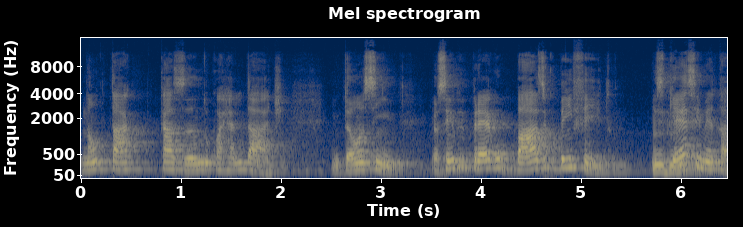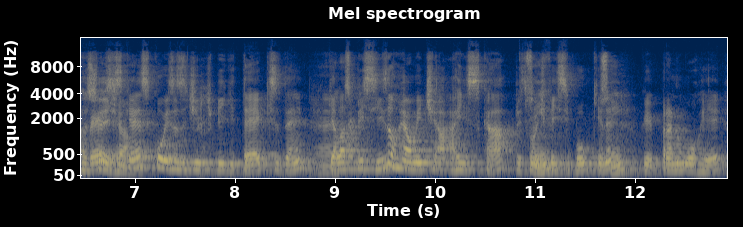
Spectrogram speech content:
não está casando com a realidade. Então, assim, eu sempre prego básico bem feito. Uhum. Esquece uhum. metaverso, seja, esquece coisas de, de, big techs, né? É. Que elas precisam realmente arriscar, principalmente Sim. Facebook, né? Para não morrer.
